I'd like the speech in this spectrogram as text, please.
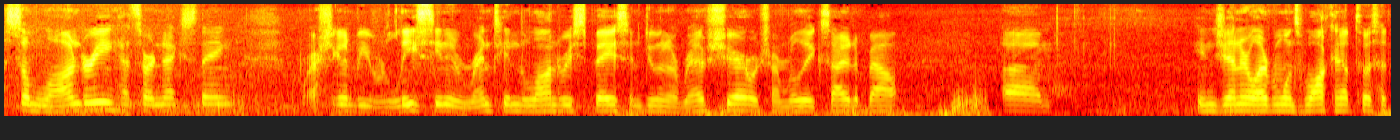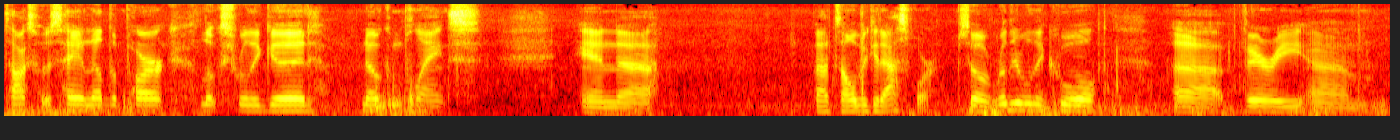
some laundry. That's our next thing. We're actually gonna be releasing and renting the laundry space and doing a rev share, which I'm really excited about. Um, in general, everyone's walking up to us that talks to us, hey, love the park, looks really good, no complaints. And uh, that's all we could ask for. So really, really cool. Uh, very, um,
